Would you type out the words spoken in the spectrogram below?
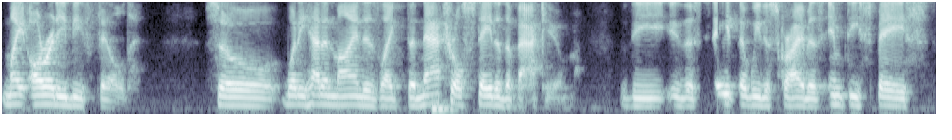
might already be filled. So what he had in mind is like the natural state of the vacuum the the state that we describe as empty space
